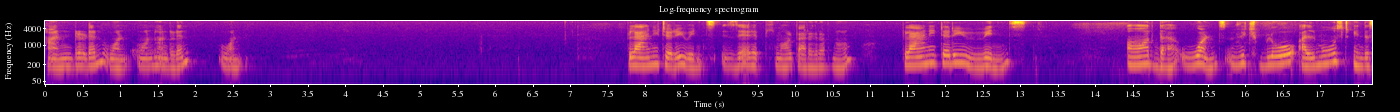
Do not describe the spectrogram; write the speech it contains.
101 101 planetary winds. Is there a small paragraph no planetary winds are the ones which blow almost in the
